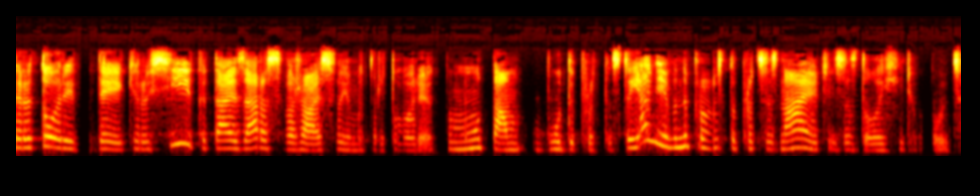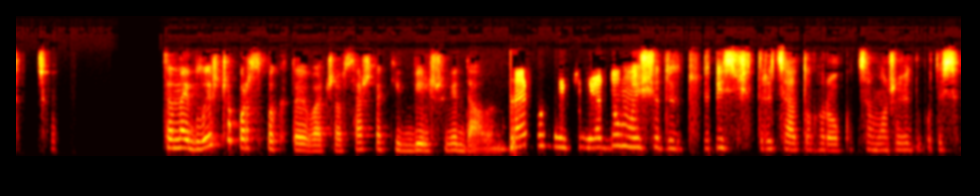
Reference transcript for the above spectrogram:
Території деякі Росії Китай зараз вважає своїми територіями, тому там буде протистояння, і вони просто про це знають і заздалегідь готуються до цього. Це найближча перспектива, чи все ж таки більш віддалена? Найближче, я думаю, що до 2030 року це може відбутися.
